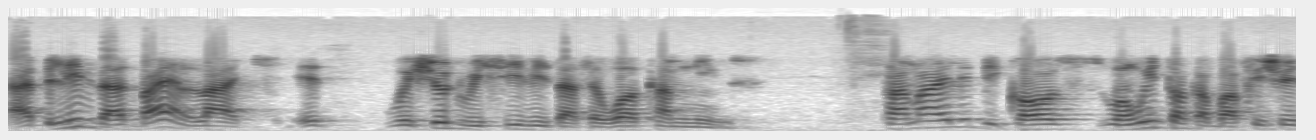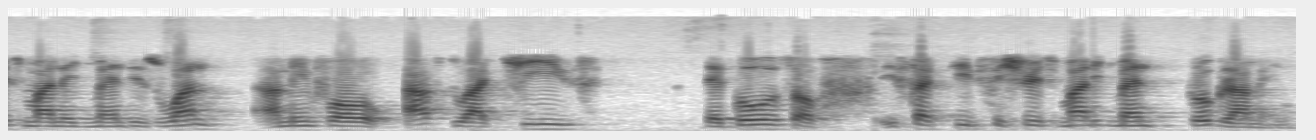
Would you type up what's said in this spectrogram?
I believe that by and large, it, we should receive it as a welcome news. Primarily because when we talk about fisheries management, is one, I mean, for us to achieve the goals of effective fisheries management programming,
